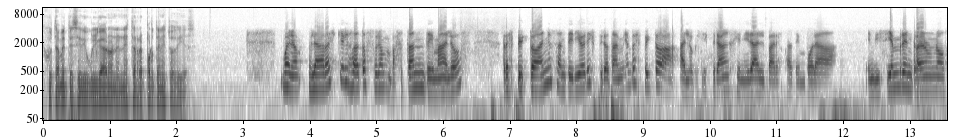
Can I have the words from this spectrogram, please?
justamente se divulgaron en este reporte en estos días? Bueno, la verdad es que los datos fueron bastante malos respecto a años anteriores, pero también respecto a, a, lo que se esperaba en general para esta temporada. En diciembre entraron unos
